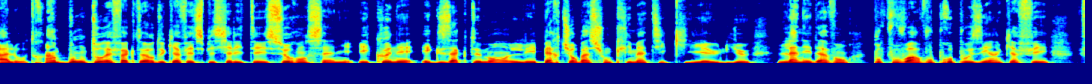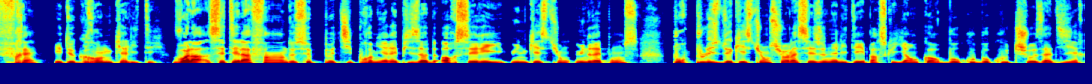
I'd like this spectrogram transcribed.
à l'autre. Un bon torréfacteur de café de spécialité se renseigne et connaît exactement les perturbations climatiques qui y a eu lieu l'année d'avant pour pouvoir vous proposer un café frais et de grande qualité. Voilà, c'était la fin de ce petit premier épisode hors série, une question, une réponse. Pour plus de questions sur la saisonnalité, parce qu'il y a encore beaucoup beaucoup de choses à dire,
